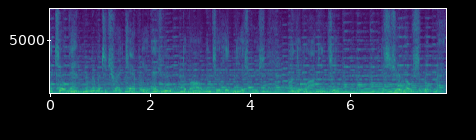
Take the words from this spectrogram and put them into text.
Until then, remember to tread carefully as you devolve into hidden histories under lock and key. This is your host, Rick Mack.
